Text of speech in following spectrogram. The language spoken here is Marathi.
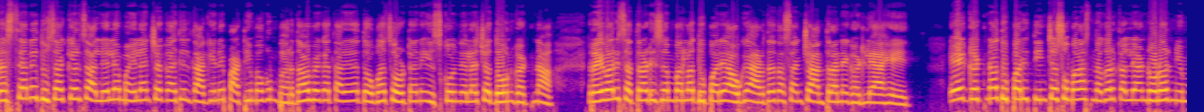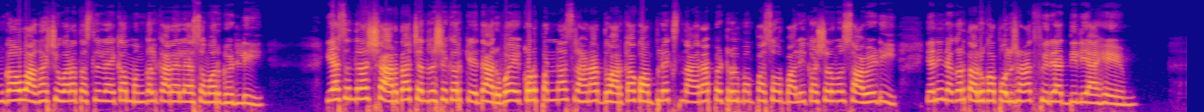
रस्त्याने दुचाकीवर चाललेल्या महिलांच्या गळ्यातील दागिने पाठीमागून भरधाव वेगात आलेल्या दोघा चोरट्यांनी हिसकवून नेल्याच्या दोन घटना रविवारी सतरा डिसेंबरला दुपारी अवघ्या अर्ध्या तासांच्या अंतराने घडल्या आहेत. एक घटना दुपारी तीनच्या सुमारास नगर कल्याण रोडवर निमगाव वाघा शिवारात असलेल्या एका मंगल कार्यालयासमोर घडली. या संदर्भात शारदा चंद्रशेखर केदार व एकोणपन्नास राहणार द्वारका कॉम्प्लेक्स नायरा पेट्रोल पंपासमोर बालिकाश्रम सावेडी यांनी नगर तालुका पोलीस ठाण्यात फिर्याद दिली आहे.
